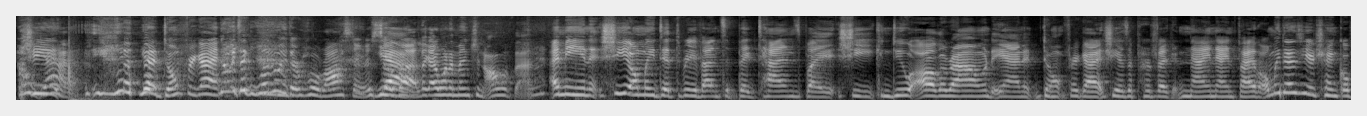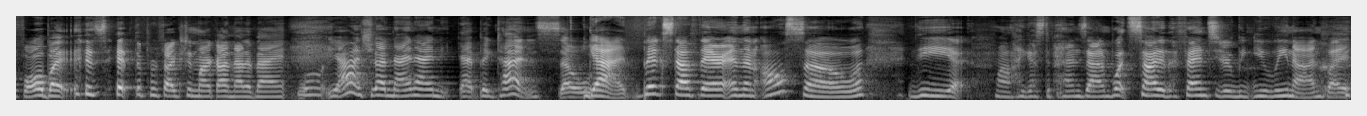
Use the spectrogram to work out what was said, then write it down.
Oh, she, yeah. yeah, don't forget. no, it's like literally their whole roster is so Yeah. good. Like I want to mention all of them. I mean, she only did three events at Big Tens, but she can do all around. And don't forget, she has a perfect 995. Only does Yurchenko full, but has hit the perfection mark on that event. Well, yeah, she got nine nine at Big Tens, so Yeah, big stuff there. And then also the. Well, I guess depends on what side of the fence you you lean on, but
